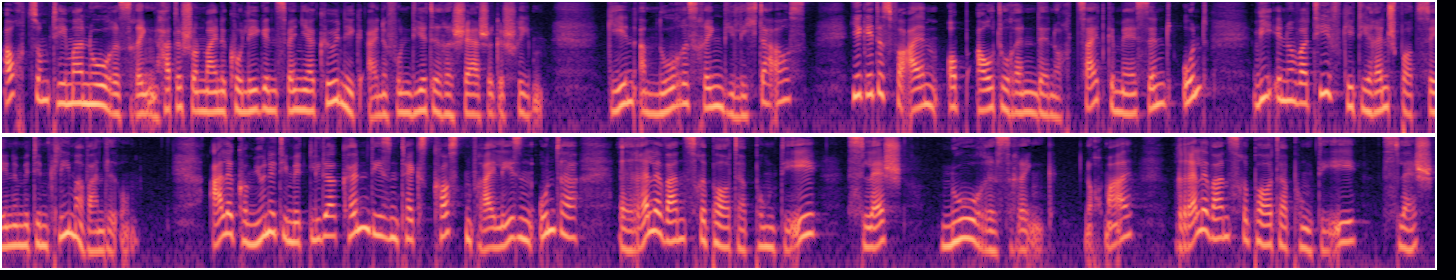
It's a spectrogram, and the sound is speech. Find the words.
Auch zum Thema Norisring hatte schon meine Kollegin Svenja König eine fundierte Recherche geschrieben. Gehen am Norisring die Lichter aus? Hier geht es vor allem, ob Autorennen dennoch zeitgemäß sind und wie innovativ geht die Rennsportszene mit dem Klimawandel um. Alle Community-Mitglieder können diesen Text kostenfrei lesen unter relevanzreporter.de slash Norisring. Nochmal relevanzreporter.de slash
